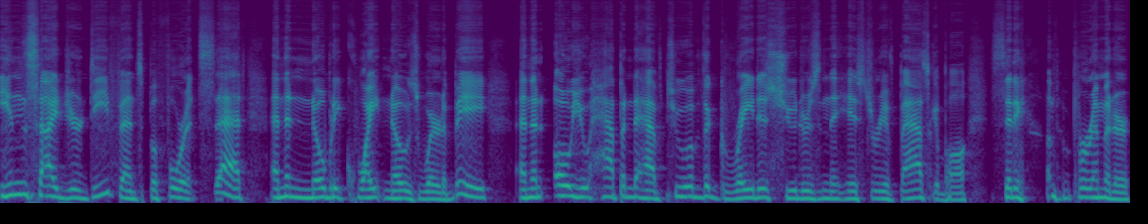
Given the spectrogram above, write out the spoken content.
inside your defense before it's set, and then nobody quite knows where to be. And then, oh, you happen to have two of the greatest shooters in the history of basketball sitting on the perimeter,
